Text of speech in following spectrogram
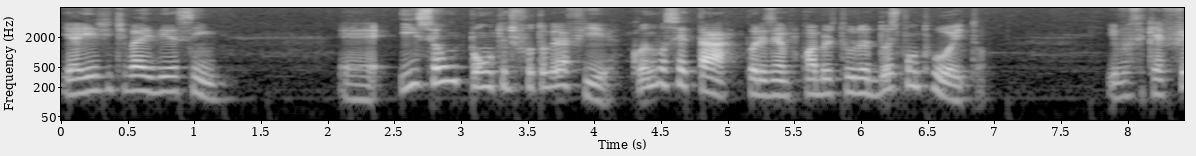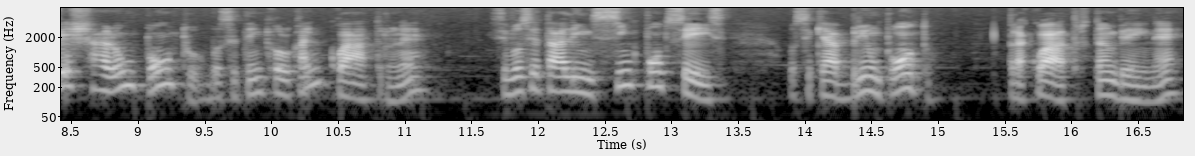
E aí a gente vai ver assim, é, isso é um ponto de fotografia. Quando você está, por exemplo, com abertura 2.8 e você quer fechar um ponto, você tem que colocar em 4, né? Se você está ali em 5.6, você quer abrir um ponto para 4 também, né?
